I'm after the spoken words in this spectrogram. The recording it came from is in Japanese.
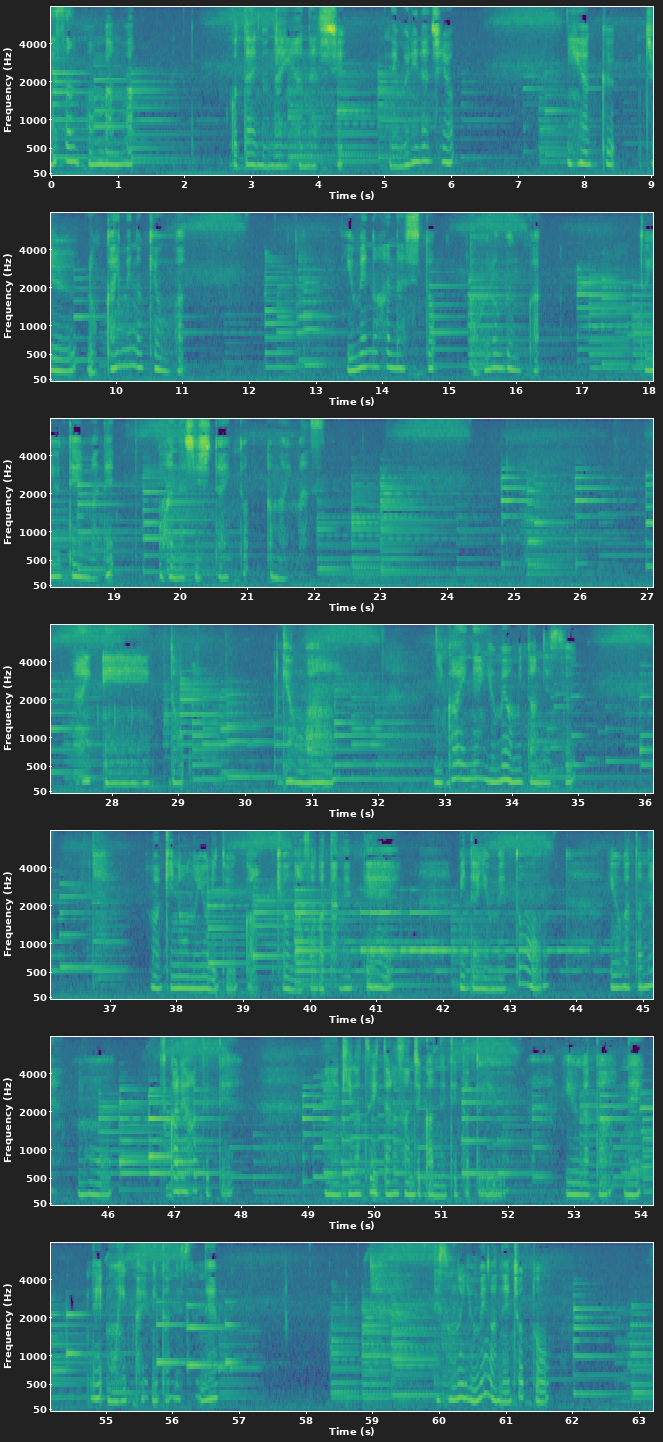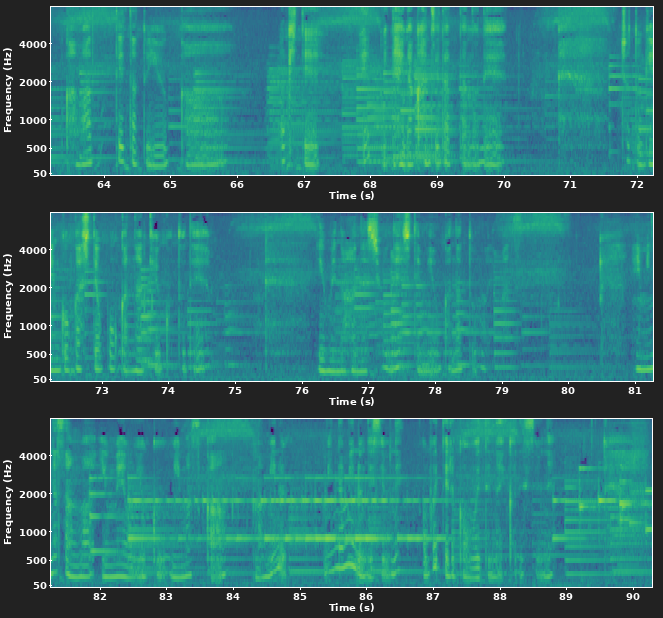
皆さんこんばんは。答えのない話。眠りラジオ。216回目の今日は夢の話とお風呂文化。というテーマでお話ししたいと思います。朝方寝て見た夢と夕方ねもう疲れ果てて、えー、気がついたら3時間寝てたという夕方ねでもう一回見たんですよね。でその夢がねちょっと変わってたというか起きてえ？みたいな感じだったのでちょっと言語化しておこうかなということで夢の話をねしてみようかなと思います。え皆さんは夢をよく見ますか？まあ見る。みんな見るんですよね。覚えてるか覚えてないかですよね。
